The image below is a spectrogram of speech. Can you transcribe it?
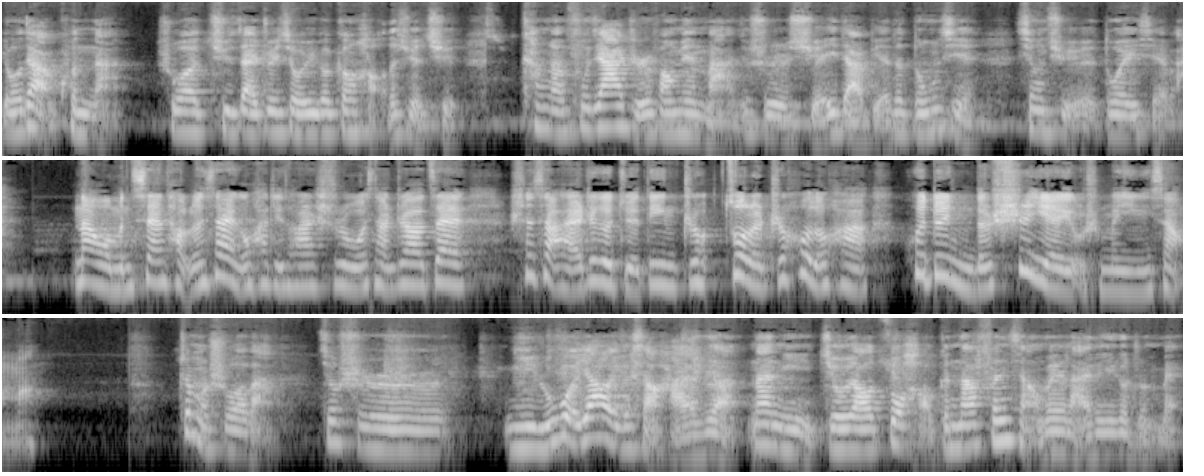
有点困难，说去再追求一个更好的学区。看看附加值方面吧，就是学一点别的东西，兴趣多一些吧。那我们现在讨论下一个话题的话，是我想知道，在生小孩这个决定之做了之后的话，会对你的事业有什么影响吗？这么说吧，就是你如果要一个小孩子，那你就要做好跟他分享未来的一个准备。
